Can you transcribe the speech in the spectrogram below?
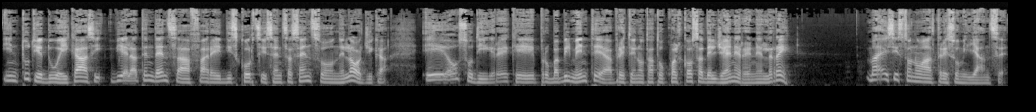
In tutti e due i casi vi è la tendenza a fare discorsi senza senso né logica, e oso dire che probabilmente avrete notato qualcosa del genere nel re. Ma esistono altre somiglianze.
